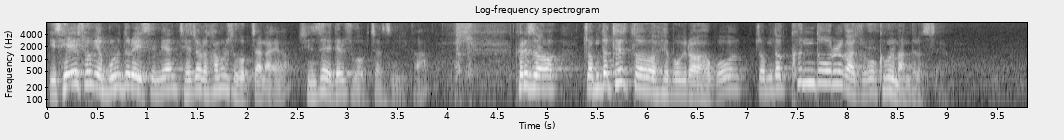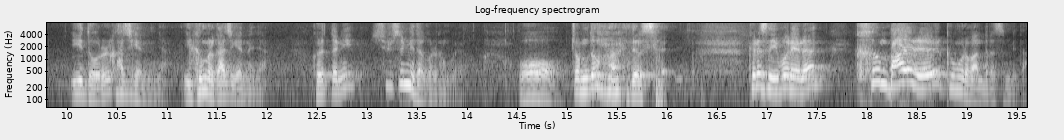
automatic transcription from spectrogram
이 새 속에 물 들어 있으면 제자로 삼을 수가 없잖아요. 신선이 될 수가 없지 않습니까? 그래서 좀 더 테스트 해보기로 하고 좀 더 큰 돌을 가지고 금을 만들었어요. 이 돌을 가지겠느냐? 이 금을 가지겠느냐? 그랬더니 싫습니다. 그러는 거예요. 오, 좀 더 마음에 들었어요. 그래서 이번에는 큰 바위를 금으로 만들었습니다.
